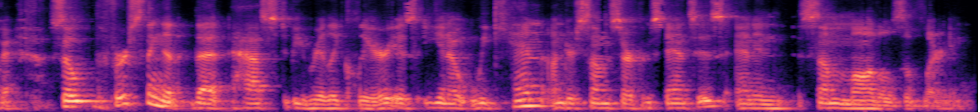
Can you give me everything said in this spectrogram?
Okay, so the first thing that, that has to be really clear is, you know, we can under some circumstances and in some models of learning.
